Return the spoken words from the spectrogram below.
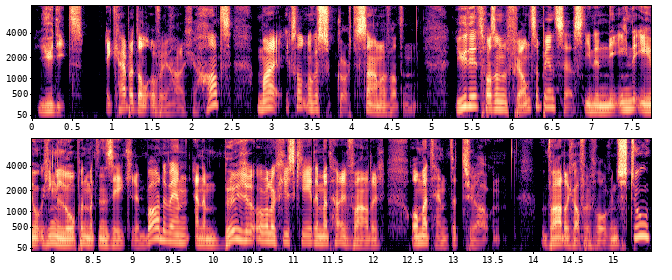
Judith. Ik heb het al over haar gehad, maar ik zal het nog eens kort samenvatten. Judith was een Franse prinses die in de 9e eeuw ging lopen met een zekere Boudewijn en een burgeroorlog riskeerde met haar vader om met hem te trouwen. Vader gaf vervolgens toe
